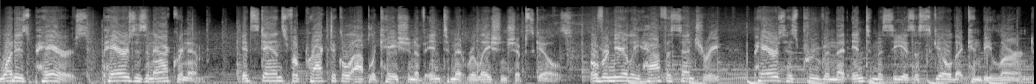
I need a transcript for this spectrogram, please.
What is PAIRS? PAIRS is an acronym. It stands for Practical Application of Intimate Relationship Skills. Over nearly half a century, PAIRS has proven that intimacy is a skill that can be learned.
